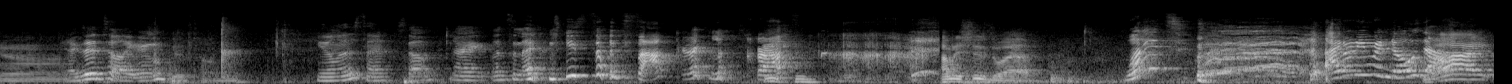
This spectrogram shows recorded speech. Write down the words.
god. I did tell you. Time. You don't listen. So, all right. What's the next? You said soccer, lacrosse. How many shoes do I have? what? I don't even know that. Alright.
